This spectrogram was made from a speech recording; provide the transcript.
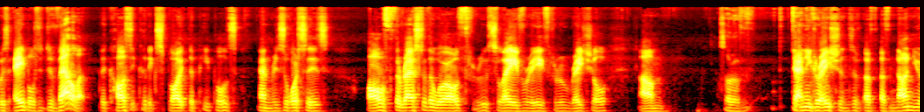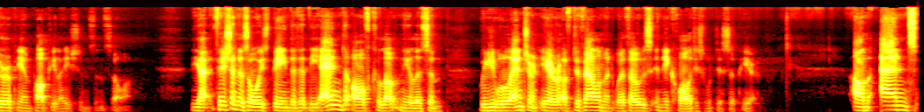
was able to develop because it could exploit the peoples and resources of the rest of the world through slavery, through racial um, sort of denigrations of, of, of non European populations and so on. The uh, vision has always been that at the end of colonialism, we will enter an era of development where those inequalities will disappear. Um, and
